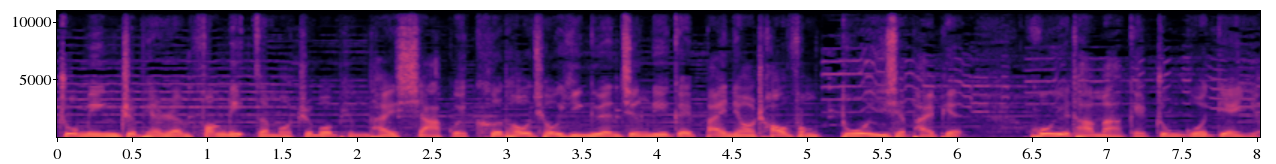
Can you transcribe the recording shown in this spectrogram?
著名制片人方丽在某直播平台下跪磕头，求影院经理给百鸟朝凤多一些排片，呼吁他们给中国电影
